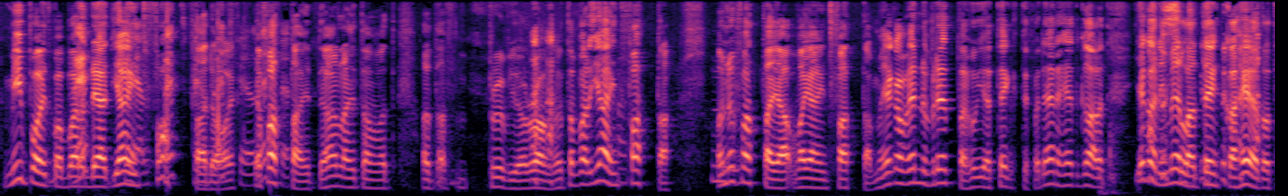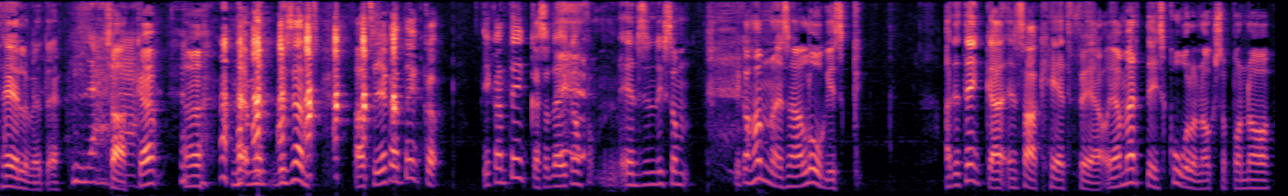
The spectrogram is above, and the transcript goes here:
min point var bara Rätt det att jag fel, inte fattar då. fel, Jag fattar inte, det handlar inte om att, att, prove you wrong, utan bara jag inte fattar. Och nu fattar jag vad jag inte fattar, men jag kan ännu berätta hur jag tänkte, för det här är helt galet. Jag kan emellan tänka helt åt helvete Nä. saker. Uh, nej men det är sant, alltså jag kan tänka, jag kan tänka sådär, jag kan, en, sån liksom, jag kan hamna i en sån här logisk att jag tänker en sak helt fel och jag märkte i skolan också på något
